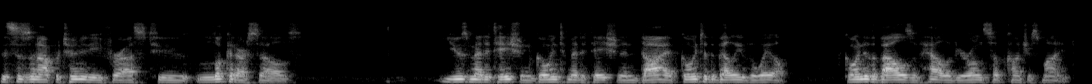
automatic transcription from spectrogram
This is an opportunity for us to look at ourselves, use meditation, go into meditation and dive, go into the belly of the whale, go into the bowels of hell of your own subconscious mind.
